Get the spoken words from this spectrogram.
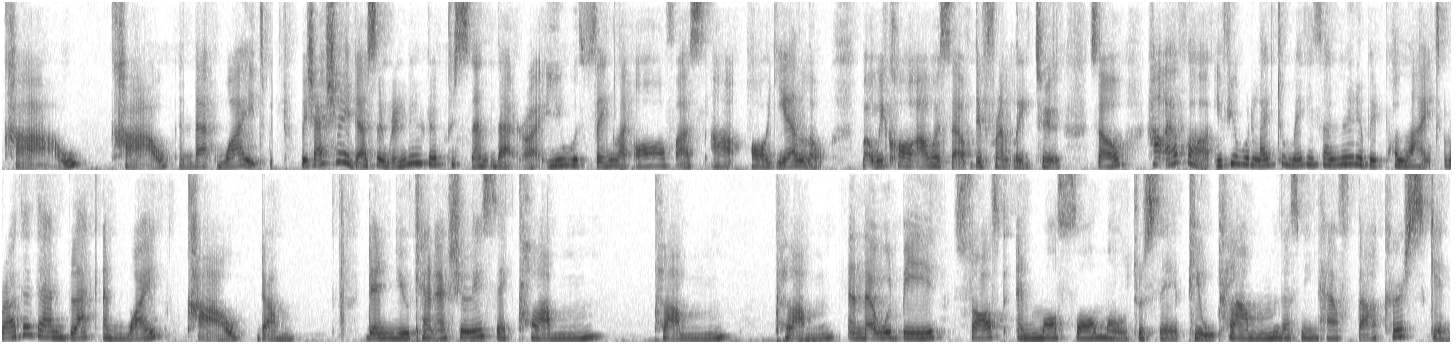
cow, cow, and that white, which actually doesn't really represent that, right? You would think like all of us are all yellow, but we call ourselves differently too. So, however, if you would like to make it a little bit polite, rather than black and white, cow, dumb, then you can actually say clum, clum, ำ คล้ำ คล้ำ and that would be soft and more formal to say ผิวคล้ำ that means have darker skin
